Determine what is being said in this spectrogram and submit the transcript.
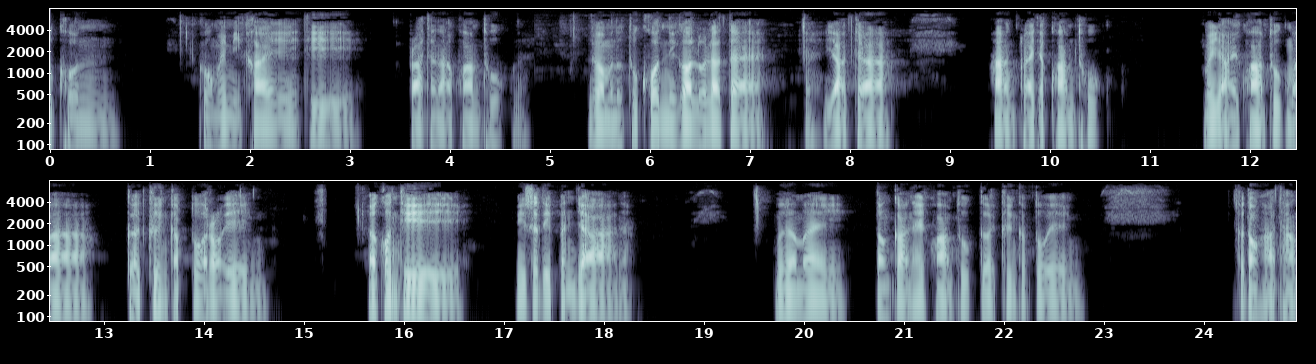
ุกคนคงไม่มีใครที่ปรารถนาความทุกข์นะเรียกว่ามนุษย์ทุกคนนี่ก็รู้แล้วแต่อยากจะห่างไกลจากความทุกข์ ไม่อยากให้ความทุกข์มาเกิดขึ้นกับตัวเราเอง ถ้าคนที่มีสติปัญญานะเมื่อไม่ต้องการให้ความทุกข์เกิดขึ้นกับตัวเอง ก็ต้องหาทาง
